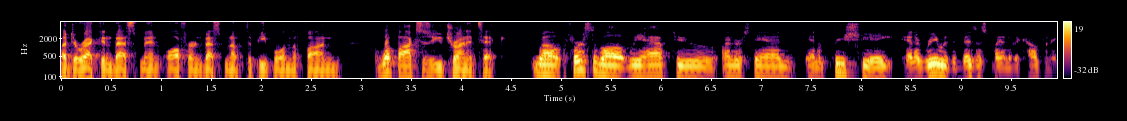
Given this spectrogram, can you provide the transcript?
a direct investment, offer investment up to people in the fund, what boxes are you trying to tick? Well, first of all, we have to understand and appreciate and agree with the business plan of the company.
